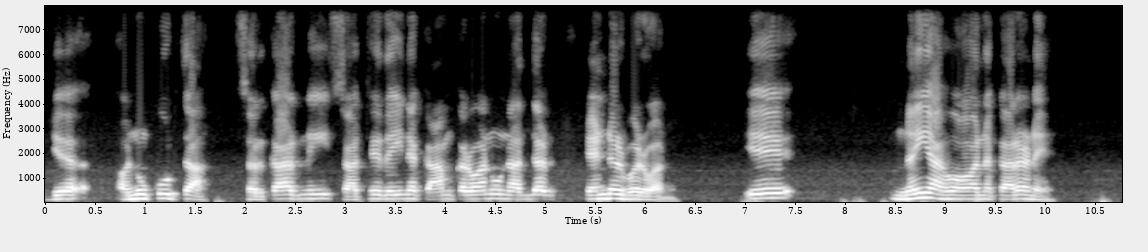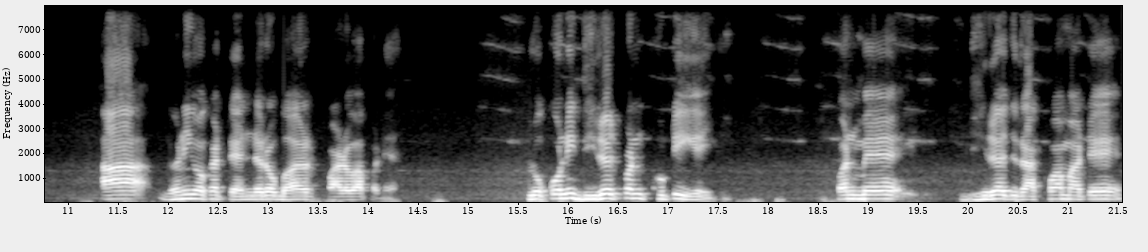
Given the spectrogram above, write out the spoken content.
જે અનુકૂળતા સરકારની સાથે રહીને કામ કરવાનું ને અંદર ટેન્ડર ભરવાનું, એ નહીં હોવાના કારણે આ ઘણી વખત ટેન્ડરો બહાર પાડવા પડ્યા. લોકોની ધીરજ પણ ખૂટી ગઈ. હતી પણ મેં ધીરજ રાખવા માટે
